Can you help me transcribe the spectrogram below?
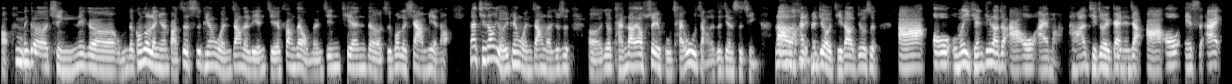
好，那个请那个我们的工作人员把这四篇文章的连接放在我们今天的直播的下面哈。那其中有一篇文章呢，就是呃，又谈到要说服财务长的这件事情。那它里面就有提到，就是 R O，我们以前听到叫 R O I 嘛，它提出一个概念叫 R O S I，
